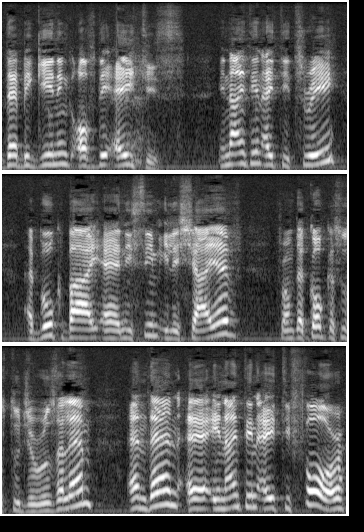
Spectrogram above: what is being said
the beginning of the 80s. In 1983, a book by uh, Nissim Ilishayev, From the Caucasus to Jerusalem, and then uh, in 1984, um,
